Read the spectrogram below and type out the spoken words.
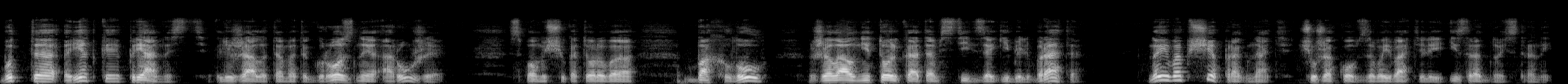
Будто редкая пряность лежала там это грозное оружие, с помощью которого Бахлул желал не только отомстить за гибель брата, но и вообще прогнать чужаков-завоевателей из родной страны.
